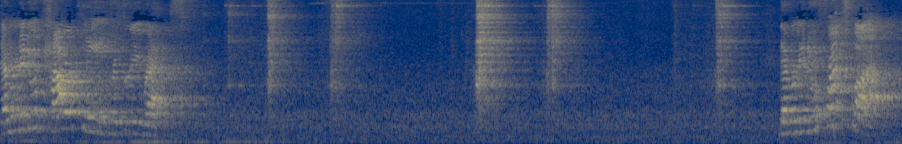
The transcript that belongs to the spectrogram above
Then we're going to do a power clean for three reps. Then we're going to do a front squat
